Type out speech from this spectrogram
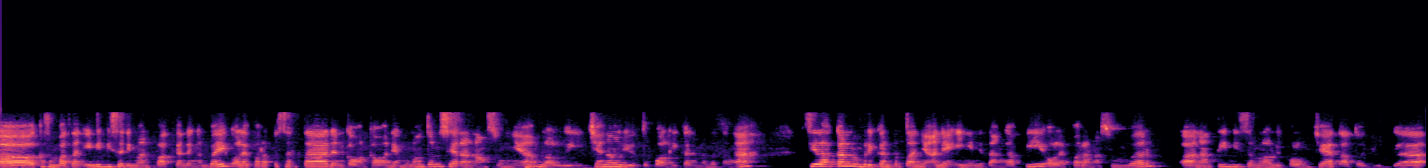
uh, kesempatan ini bisa dimanfaatkan dengan baik oleh para peserta dan kawan-kawan yang menonton siaran langsungnya melalui channel YouTube Walhi Kalimantan Tengah. Silahkan memberikan pertanyaan yang ingin ditanggapi oleh para narasumber, uh, nanti bisa melalui kolom chat atau juga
